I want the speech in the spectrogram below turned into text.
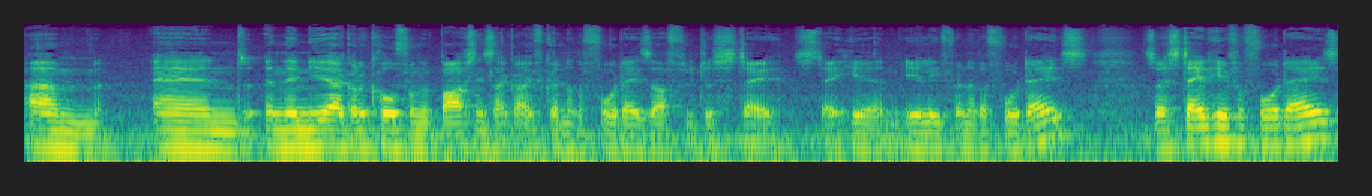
Um, and and then yeah, I got a call from the boss, and he's like, "Oh, you've got another four days off. You just stay stay here in Airlie for another four days." So I stayed here for four days,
